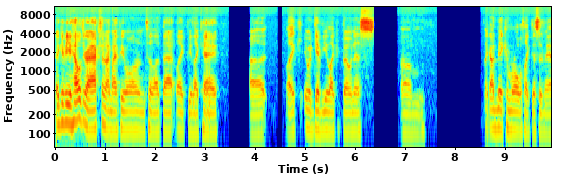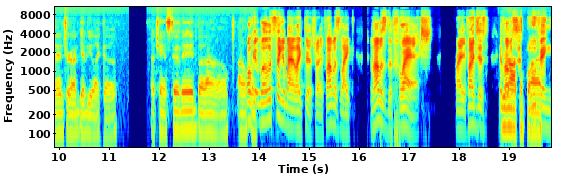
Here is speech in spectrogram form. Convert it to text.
Like if you held your action, I might be willing to let that like be like, hey, uh, like it would give you like bonus. Um, like I'd make him roll with like disadvantage, or I'd give you like a a chance to evade. But I don't know. I don't Okay, think well, let's think about it like this, right? If I was like, if I was the Flash, right? If I just, if You're I was just moving,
